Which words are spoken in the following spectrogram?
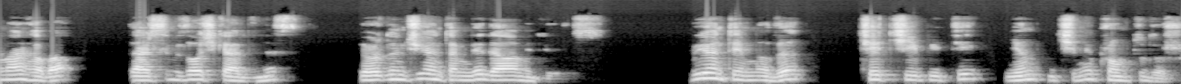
merhaba. Dersimize hoş geldiniz. Dördüncü yöntemle devam ediyoruz. Bu yöntemin adı ChatGPT yanıt biçimi promptudur.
